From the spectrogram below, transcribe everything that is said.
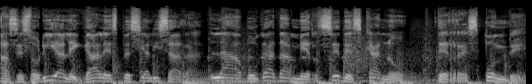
Asesoría legal especializada. La abogada Mercedes Cano te responde.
